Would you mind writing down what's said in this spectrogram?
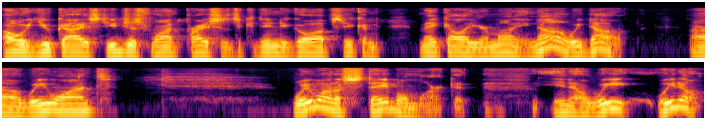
oh, you guys, you just want prices to continue to go up so you can make all your money. No, we don't. Uh, we want we want a stable market. You know, we we don't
